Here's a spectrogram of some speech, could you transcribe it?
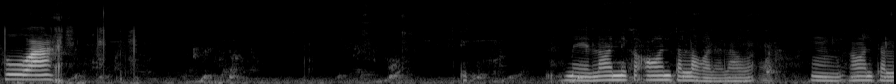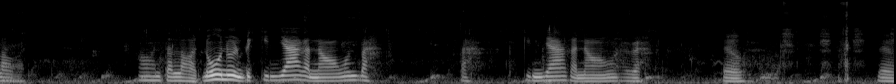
ทัวเมลอนนี่ก็อ้อนตลอดอะเราอะอืมอ้อนตลอด อ้อนตลอด นู่นนู่นไปกินหญ้ากับน้องนู่นปะไปไปกินหญ้ากับน้องอะไปเร็วเร็ว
